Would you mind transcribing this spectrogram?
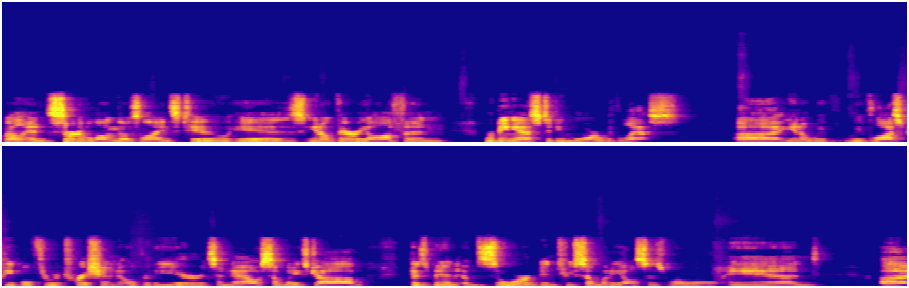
well and sort of along those lines too is you know very often we're being asked to do more with less. Uh, you know, we've we've lost people through attrition over the years, and now somebody's job has been absorbed into somebody else's role, and uh,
